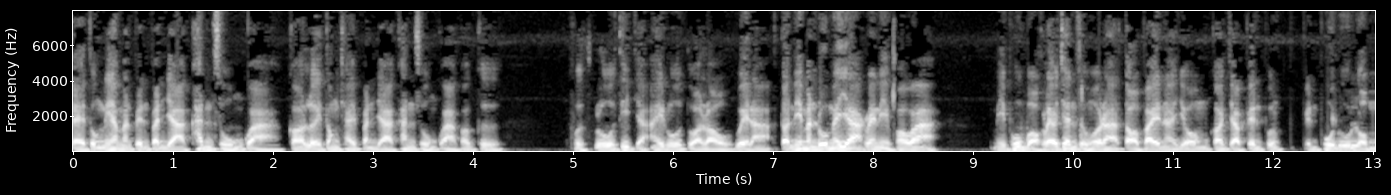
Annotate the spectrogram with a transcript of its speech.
แต่ตรงนี้มันเป็นปัญญาขั้นสูงกว่า ก็เลยต้องใช้ปัญญาขั้นสูงกว่าก็คือ ฝึกรู้ที่จะให้รู้ตัวเราเวลา ตอนนี้มันรู้ไม่ยากแล้วนี่ เพราะว่ามีผู้บอกแล้วเช่นสมมติว่าต่อไปนะโยมก็จะเป็นเป็นผู้ดูลม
